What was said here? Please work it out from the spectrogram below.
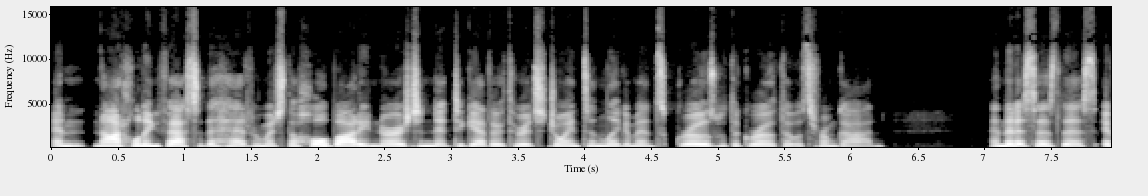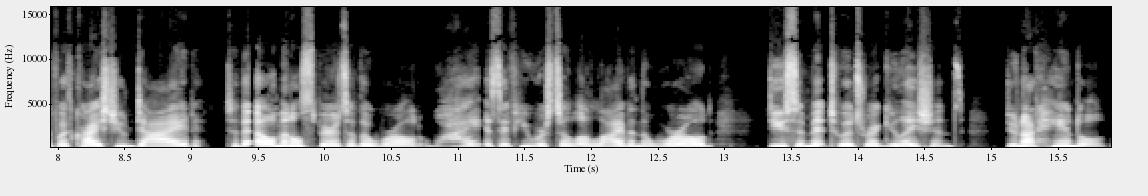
and not holding fast to the head, from which the whole body, nourished and knit together through its joints and ligaments, grows with the growth that was from God. And then it says this If with Christ you died to the elemental spirits of the world, why, as if you were still alive in the world, do you submit to its regulations? Do not handle,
